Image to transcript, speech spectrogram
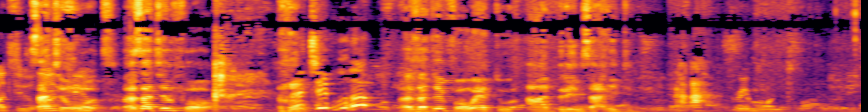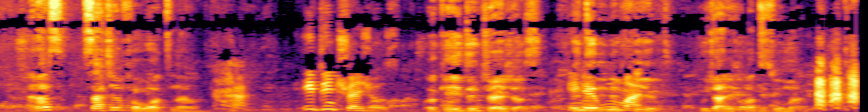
Until searching until, what we're searching for Searching what? we're searching for where to our dreams are hidden Ah, ah, Raymond. and that's searching for what now Ah, hidden treasures. Okay, hidden treasures. In hidden a woman. field. Which one is what is woman?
